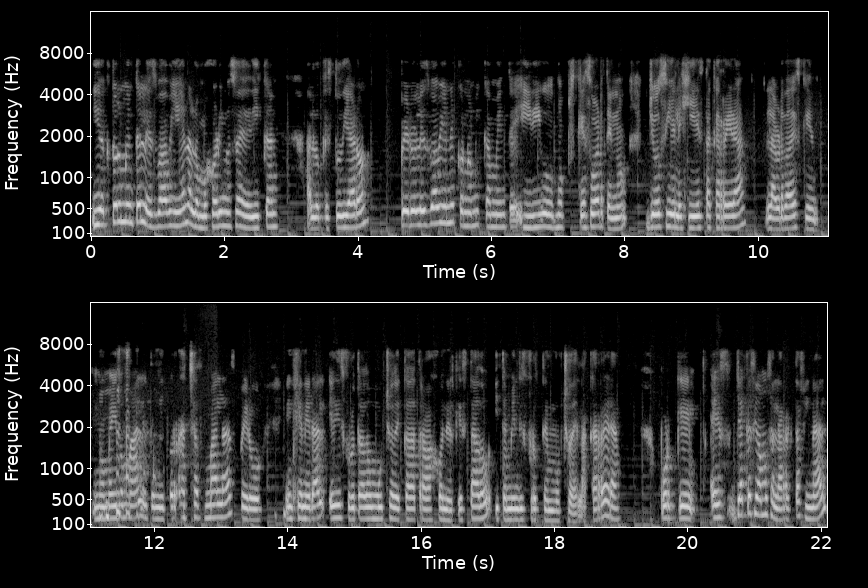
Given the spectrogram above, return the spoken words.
Y actualmente les va bien, a lo mejor y no se dedican a lo que estudiaron, pero les va bien económicamente y digo, no, pues qué suerte, ¿no? Yo sí elegí esta carrera la verdad es que no me ha ido mal, he tenido rachas malas, pero en general he disfrutado mucho de cada trabajo en el que he estado y también disfruté mucho de la carrera, porque es ya casi vamos a la recta final,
